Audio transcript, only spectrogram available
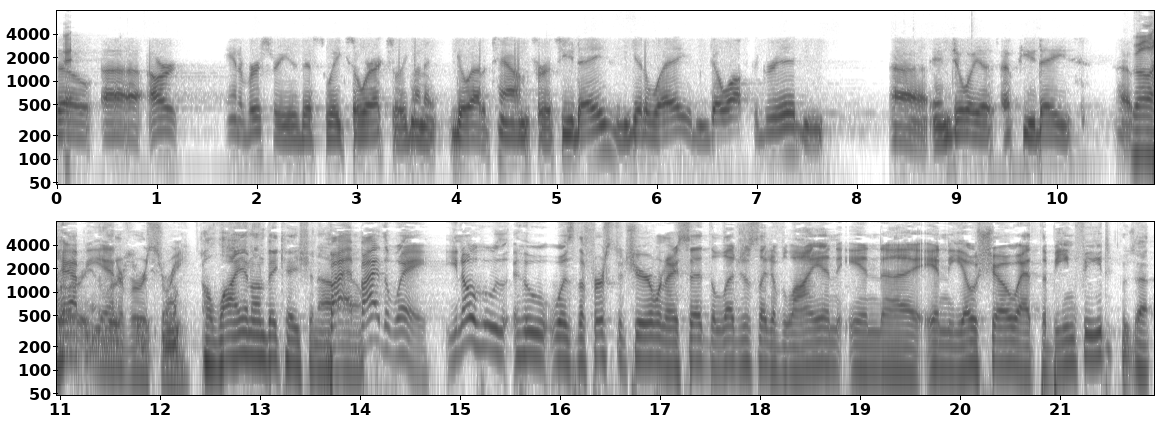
So uh, our anniversary is this week, so we're actually going to go out of town for a few days and get away and go off the grid and uh, enjoy a, a few days uh, well, happy anniversary. A lion on vacation. By, by, the way, you know who who was the first to cheer when I said the legislative lion in uh, in Neosho at the Bean Feed? Who's that?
